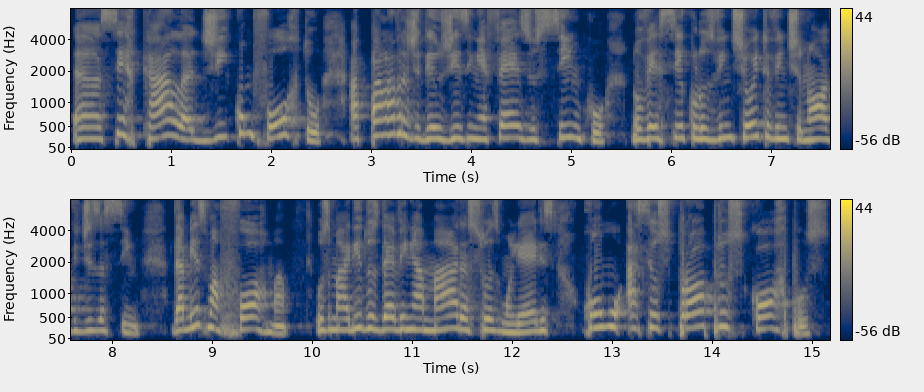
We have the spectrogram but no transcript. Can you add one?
é, cercá-la de conforto. A palavra de Deus diz em Efésios 5, no versículos 28 e 29, diz assim: Da mesma forma, os maridos devem amar as suas mulheres como a seus próprios corpos.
